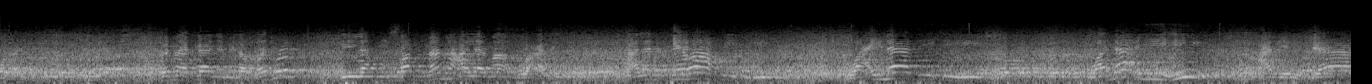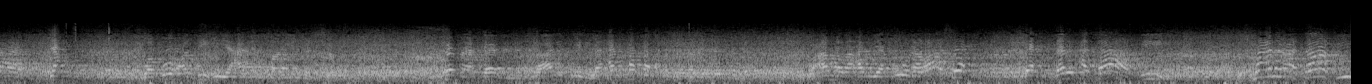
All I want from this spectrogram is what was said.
وبينه. فما كان من الرجل إلا أن صمم على ما هو عليه. على انحرافه وعناده. ونهيه عن الجادة وبعده عن الطريق السوي فما كان من ذلك إلا أن قتله وأمر أن يكون رأسه إحدى الأسافي معنى أسافي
